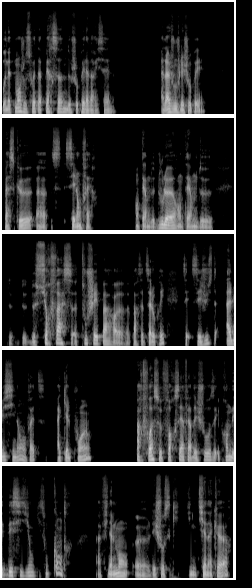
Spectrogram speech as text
honnêtement, je souhaite à personne de choper la varicelle à l'âge où je l'ai chopé parce que c'est l'enfer en termes de douleur, en termes de, de, de, surface touchée par, euh, par cette saloperie. C'est juste hallucinant, en fait, à quel point parfois se forcer à faire des choses et prendre des décisions qui sont contre euh, finalement euh, les choses qui, qui, nous tiennent à cœur,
